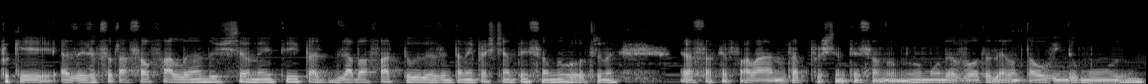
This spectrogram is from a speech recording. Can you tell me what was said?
Porque às vezes a pessoa tá só falando justamente para desabafar tudo, às vezes não tá nem prestando atenção no outro, né? Ela só quer falar, não tá prestando atenção no, no mundo à volta dela, não tá ouvindo o mundo.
